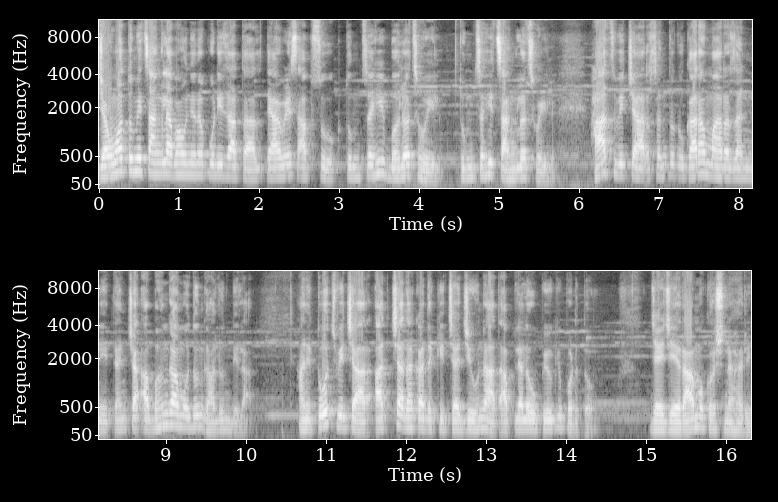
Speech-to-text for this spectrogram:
जेव्हा तुम्ही चांगल्या भावनेनं पुढे जाताल त्यावेळेस आपसूक तुमचंही भलंच होईल तुमचंही चांगलंच होईल. हाच विचार संत तुकाराम महाराजांनी त्यांच्या अभंगामधून घालून दिला. आणि तोच विचार आजच्या धकाधकीच्या जीवनात आपल्याला उपयोगी पडतो. जय जय रामकृष्ण हरी.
